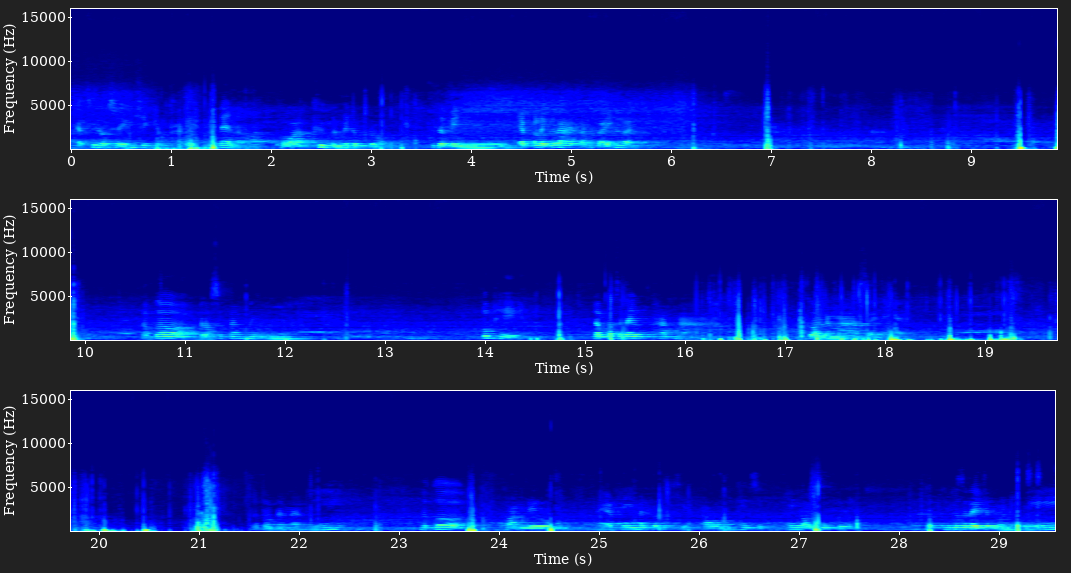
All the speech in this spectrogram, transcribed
แอปที่เราใช้ไม่ใช่แคปคัทแน่นอนเพราะว่าคือมันไม่รับรองจะเป็นแอปอะไรก็ได้ตามใจนั่นแหละแล้วก็เรอสักแป๊บหนึ่งโอเคเราก็จะได้ภาพมาก่อนนำมาใส่ในแอปต่อต่อกันแบบนี้ แล้วก็ความเร็วในแอปนี้มันก็จะเขียนเอาให้สุดให้น้อยสุดเลย แล้วคุณก็จะได้จำนวนเท่านี้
